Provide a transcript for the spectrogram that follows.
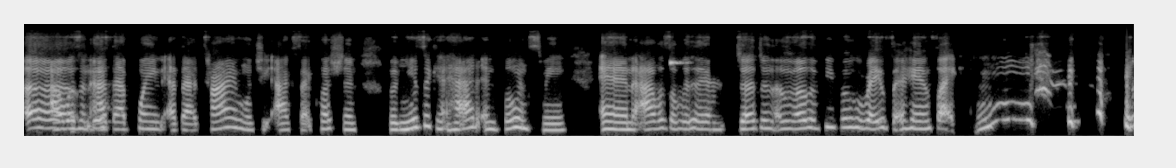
Uh, I wasn't at that point at that time when she asked that question, but music had influenced me, and I was over there judging other people who raised their hands, like, mm.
